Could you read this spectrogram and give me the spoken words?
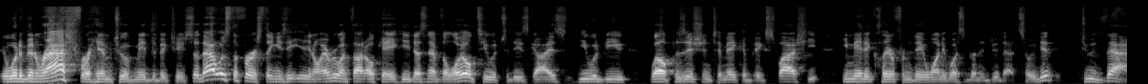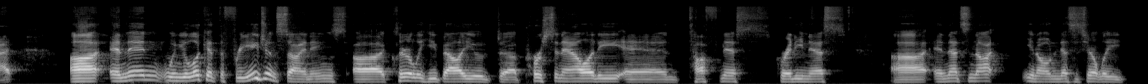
it would have been rash for him to have made the big change. So that was the first thing. Is you know everyone thought, okay, he doesn't have the loyalty to these guys. He would be well positioned to make a big splash. He he made it clear from day one he wasn't going to do that. So he didn't do that. Uh, and then when you look at the free agent signings, uh, clearly he valued uh, personality and toughness, grittiness, uh, and that's not you know necessarily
